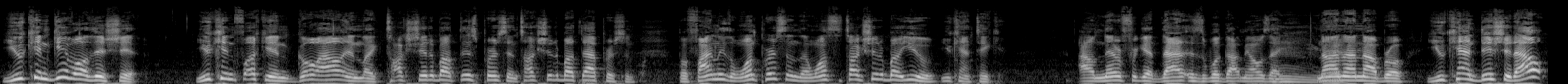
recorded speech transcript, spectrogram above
You can give all this shit. You can fucking go out and like talk shit about this person, talk shit about that person. But finally, the one person that wants to talk shit about you, you can't take it. I'll never forget. That is what got me. I was like, nah, nah, nah, bro. You can't dish it out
